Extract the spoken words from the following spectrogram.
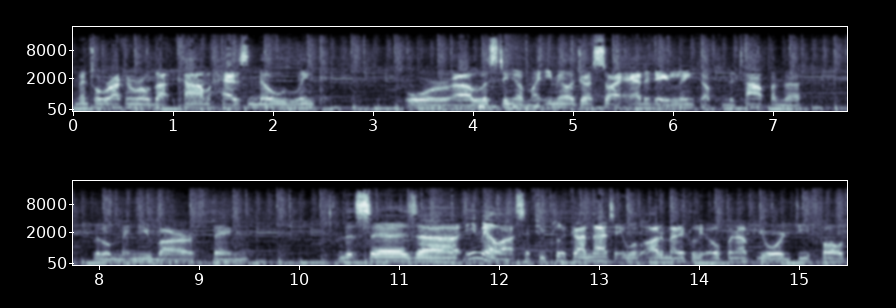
mentalrockandroll.com has no link or uh, listing of my email address, so I added a link up in the top on the little menu bar thing that says uh, email us. If you click on that, it will automatically open up your default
